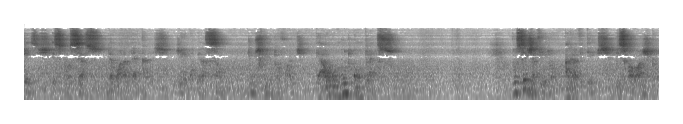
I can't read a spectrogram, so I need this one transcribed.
Vezes, esse processo demora décadas de recuperação de um espírito avoide. É algo muito complexo. Vocês já viram a gravidez psicológica?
